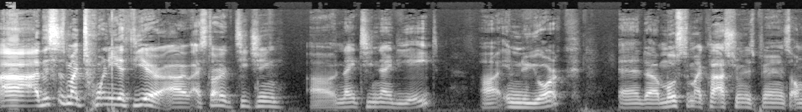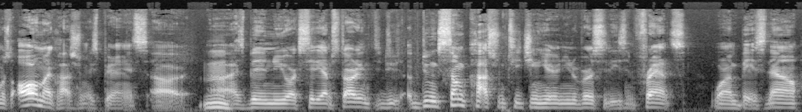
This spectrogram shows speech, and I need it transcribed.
Uh, this is my 20th year. Uh, I started teaching 1998 uh, uh, in New York and uh, most of my classroom experience, almost all of my classroom experience, uh, mm. uh, has been in New York City. I'm starting to do, I'm doing some classroom teaching here in universities in France, where I'm based now.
